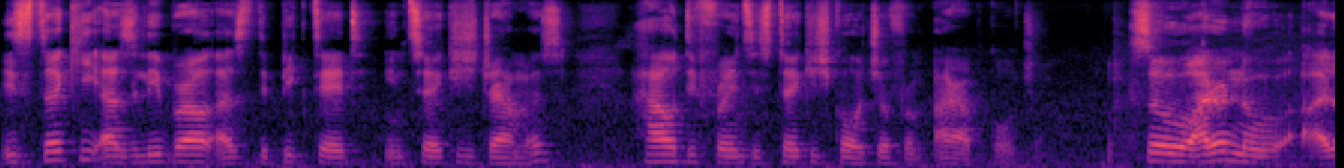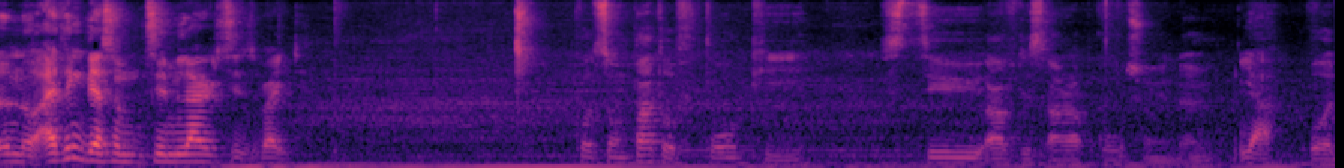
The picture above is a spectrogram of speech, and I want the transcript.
is Turkey as liberal as depicted in Turkish dramas? How different is Turkish culture from Arab culture? So I don't know. I don't know. I think there's some similarities, right? Because some part of Turkey still have this Arab culture in them, Yeah. but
